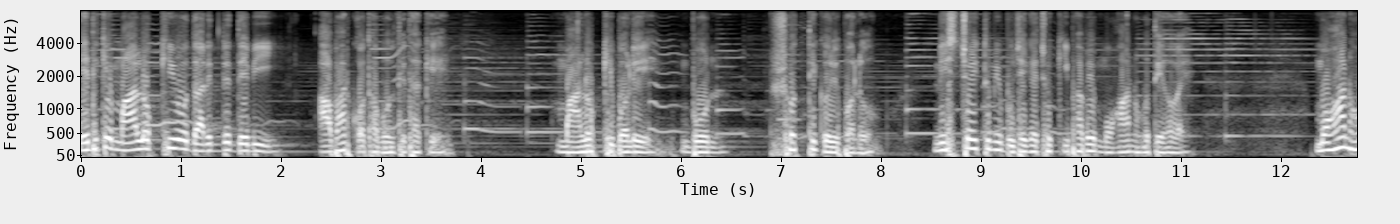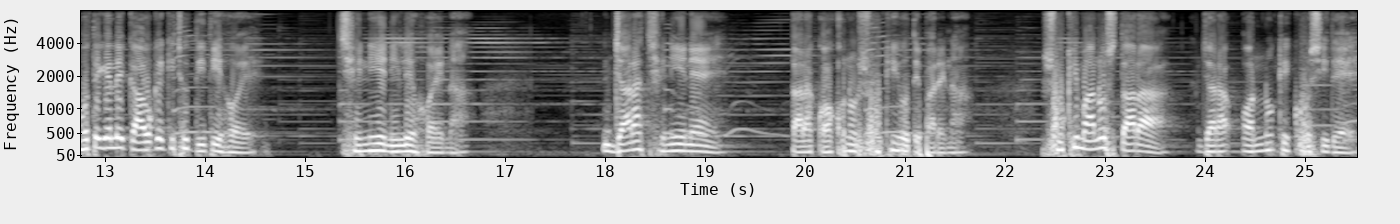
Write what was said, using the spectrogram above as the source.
এদিকে মা লক্ষ্মী ও দারিদ্রের দেবী আবার কথা বলতে থাকে। মা লক্ষ্মী বলে, বোন সত্যি করে বলো, নিশ্চয়ই তুমি বুঝে গেছো কীভাবে মহান হতে হয়। মহান হতে গেলে কাউকে কিছু দিতে হয়, ছিনিয়ে নিলে হয় না। যারা ছিনিয়ে নেয়, তারা কখনো সুখী হতে পারে না। সুখী মানুষ তারা, যারা অন্যকে খুশি দেয়,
